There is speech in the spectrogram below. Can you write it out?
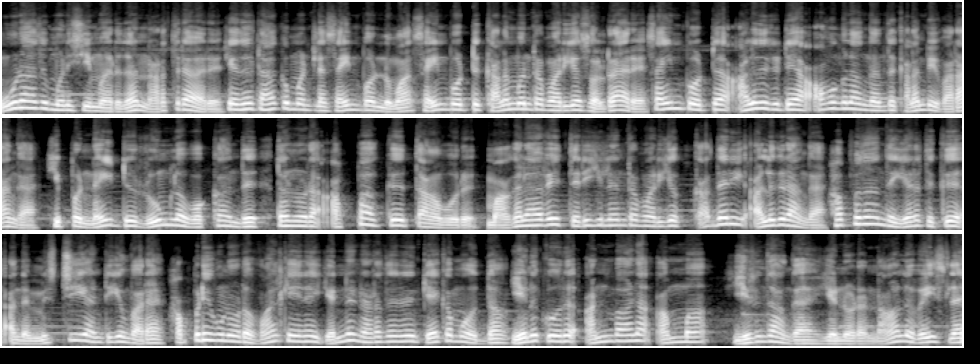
மூணாவது மனுஷி மாதிரி தான் நடத்துறாரு. ஏதோ டாக்குமெண்ட்ல சைன் பண்ணுமா சைன் போட்டு கிளம்புன்ற மாதிரியே சொல்றாரு. சைன் போட்டு அழுதுகிட்டே அவங்களும் அங்க இருந்து கிளம்பி வராங்க. இப்போ நைட்டு ரூம்ல உட்காந்து தன்னோட அப்பாக்கு தான் ஒரு மகளாவே தெரியலன்ற மாதிரியோ கதறி அழுகுறாங்க. அப்போதான் அந்த இடத்துக்கு அந்த மிஸ்டி ஆண்டியும் வர அப்படி உன்னோட வாழ்க்கையில என்ன நடந்ததுன்னு கேட்கும் போது தான் எனக்கு ஒரு அன்பான அம்மா இருந்தாங்க. என்னோட நாலு வயசுல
